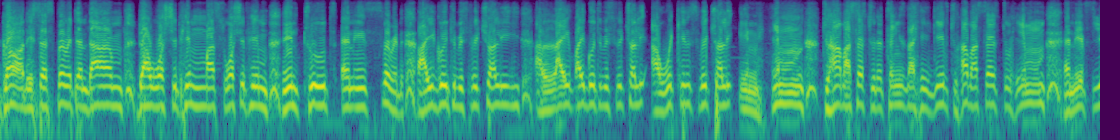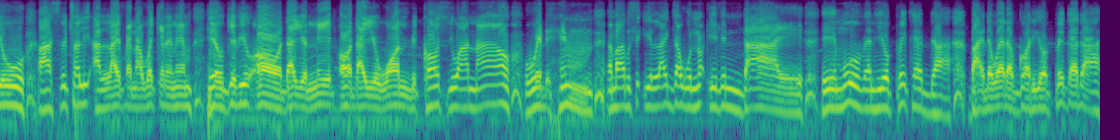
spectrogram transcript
God is a spirit, and them that worship him must worship him in truth and in spirit. Are you going to be spiritually alive? Are you going to be spiritually awakened, spiritually in him to have access to the things that he gave, to have access to him? And if you are spiritually alive and awakened in him, he'll give you all that you need, all that you want, because you are now with him. And Bible says Elijah will not even die. He moved and he operated uh, by the word of God. He operated uh,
